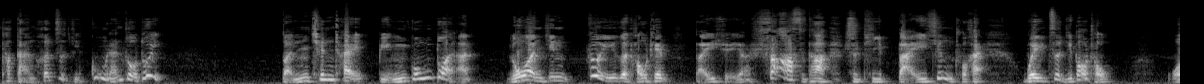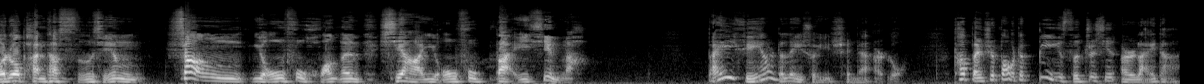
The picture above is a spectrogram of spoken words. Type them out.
他敢和自己公然作对。本钦差秉公断案，罗万金罪恶滔天，白雪燕杀死他是替百姓除害，为自己报仇。我若判他死刑。上有负皇恩，下有负百姓啊！白雪燕的泪水潸然而落。他本是抱着必死之心而来的，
